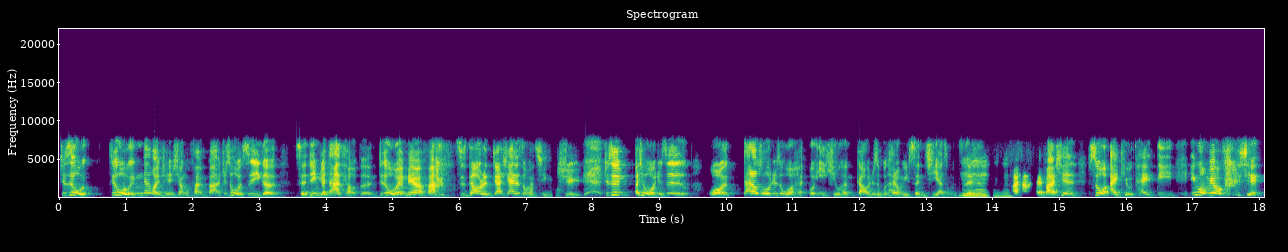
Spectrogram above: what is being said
就是我。就是我应该完全相反吧，就是我是一个神经比较大条的人，就是我也没办法 知道人家现在是什么情绪，就是而且我就是我大家都说就是我很我 EQ 很高，就是不太容易生气啊什么之类的，后来他们才发现是我 IQ 太低，因为我没有发现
